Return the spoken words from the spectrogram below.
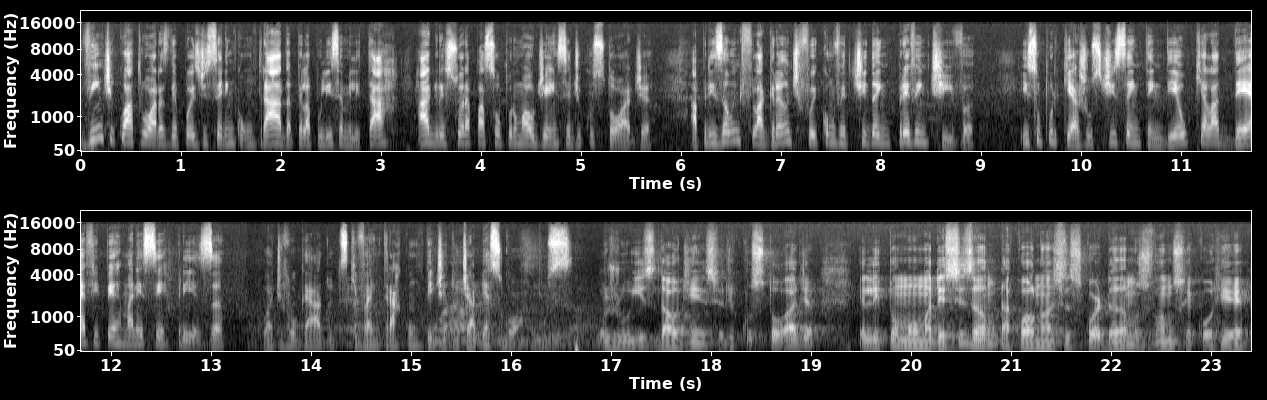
24 horas depois de ser encontrada pela Polícia Militar, a agressora passou por uma audiência de custódia. A prisão em flagrante foi convertida em preventiva. Isso porque a justiça entendeu que ela deve permanecer presa. O advogado diz que vai entrar com um pedido de habeas corpus. O juiz da audiência de custódia, ele tomou uma decisão da qual nós discordamos, vamos recorrer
